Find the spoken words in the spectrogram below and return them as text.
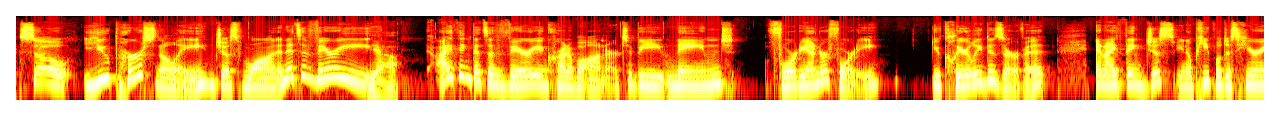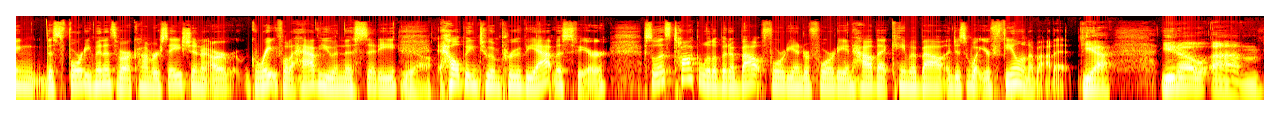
So you personally just won, and it's a very, Yeah. I think that's a very incredible honor to be named 40 under 40. You clearly deserve it. And I think just, you know, people just hearing this 40 minutes of our conversation are grateful to have you in this city, Yeah. helping to improve the atmosphere. So let's talk a little bit about 40 under 40 and how that came about and just what you're feeling about it. Yeah. You know, um,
